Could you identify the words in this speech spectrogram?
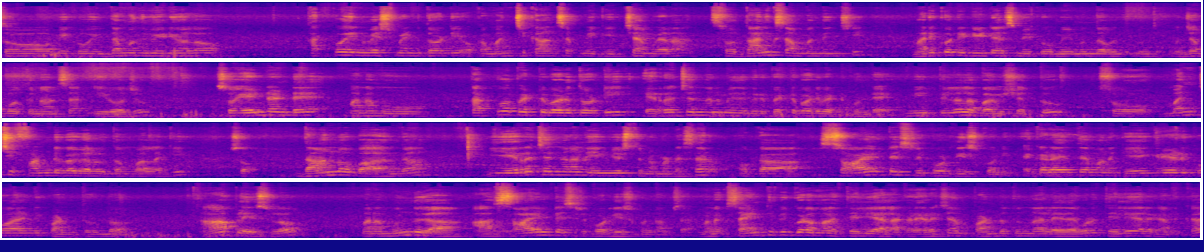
So మీకు ఇంతకుముందు వీడియోలో తక్కువ ఇన్వెస్ట్మెంట్ తోటి ఒక మంచి కాన్సెప్ట్ మీకు ఇచ్చాం కదా. సో దానికి సంబంధించి మరికొన్ని డీటెయిల్స్ మీకు మీ ముందు ఉంచబోతున్నాను సార్ ఈరోజు. సో ఏంటంటే మనము తక్కువ పెట్టుబడితోటి ఎర్రచందనం మీద మీరు పెట్టుబడి పెట్టుకుంటే మీ పిల్లల భవిష్యత్తు సో మంచి ఫండ్ ఇవ్వగలుగుతాం వాళ్ళకి. సో దానిలో భాగంగా ఈ ఎర్రచందనాన్ని ఏం చేస్తున్నామంటే సార్ ఒక సాయిల్ టెస్ట్ రిపోర్ట్ తీసుకొని ఎక్కడైతే మనకి ఏ గ్రేడ్ క్వాలిటీ పండుతుందో ఆ ప్లేస్లో మనం ముందుగా ఆ సాయిల్ టెస్ట్ రిపోర్ట్ తీసుకుంటాం సార్. మనకు సైంటిఫిక్ కూడా మనకు తెలియాలి. అక్కడ ఎర్రచనం పండుతుందా లేదా కూడా తెలియాలి కనుక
